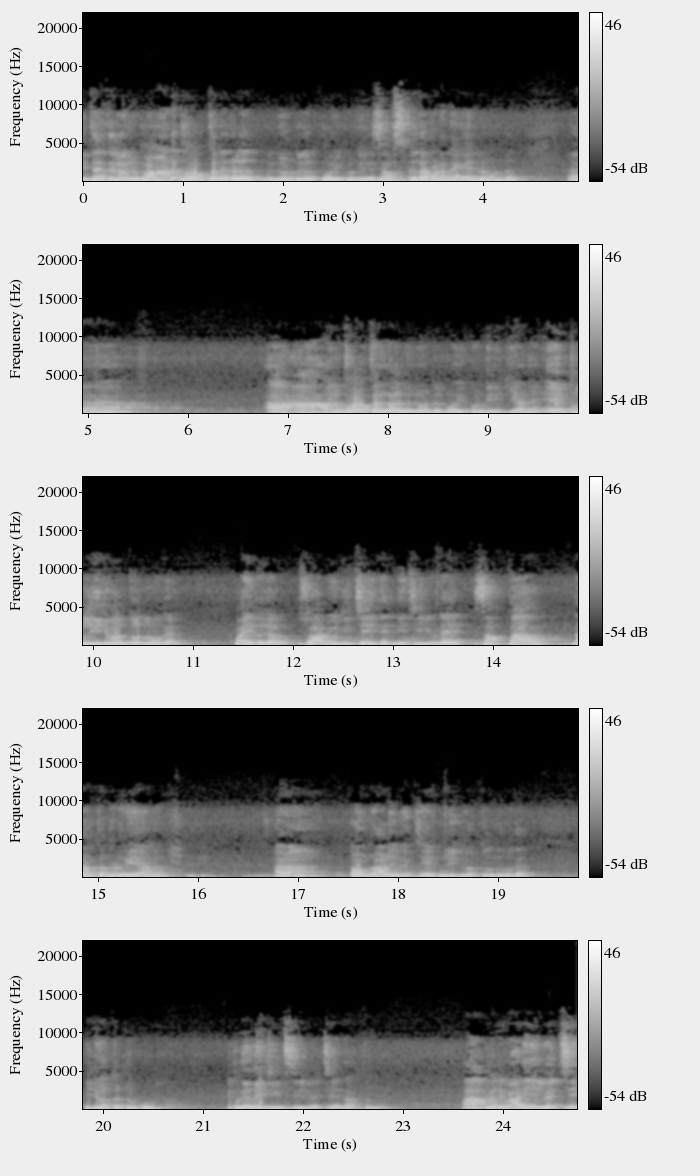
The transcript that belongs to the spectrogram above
ഇത്തരത്തിൽ ഒരുപാട് പ്രവർത്തനങ്ങൾ മുന്നോട്ട് പോയിക്കൊണ്ടിരിക്കുന്ന. സംസ്കൃത പഠന കേന്ദ്രമുണ്ട്. ആ ആ ഒരു പ്രവർത്തനങ്ങൾ മുന്നോട്ട് പോയിക്കൊണ്ടിരിക്കുകയാണ് ഏപ്രിൽ ഇരുപത്തി മുതൽ. പൈതൃകം സ്വാമി ഉദിച്ചൈതന്യജിയുടെ സപ്താഹം നടത്തപ്പെടുകയാണ്. ടൗൺ ഹാളിൽ വെച്ച് ഏപ്രിൽ ഇരുപത്തി ഒന്ന് മുതൽ ഇരുപത്തെട്ട് കൂടി റീജൻസിയിൽ വെച്ച് നടത്തുന്നു. ആ പരിപാടിയിൽ വെച്ച്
